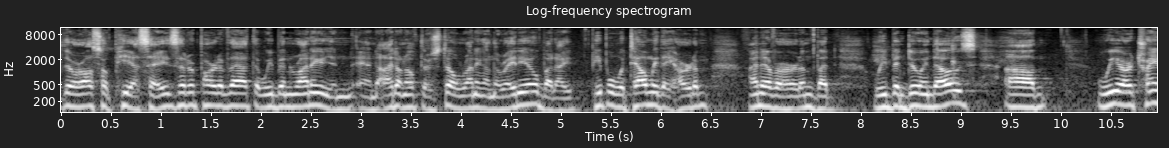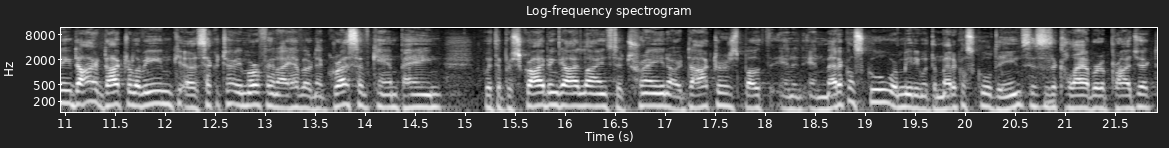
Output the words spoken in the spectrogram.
there are also PSAs that are part of that that we've been running, and, and I don't know if they're still running on the radio, but I, people would tell me they heard them. I never heard them, but we've been doing those. Um, we are training doc Dr. Levine, uh, Secretary Murphy and I have an aggressive campaign with the prescribing guidelines to train our doctors both in, in medical school. We're meeting with the medical school deans. This is a collaborative project.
